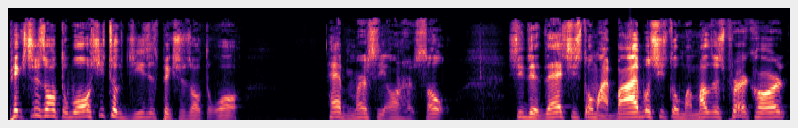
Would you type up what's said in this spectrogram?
Pictures off the wall. She took Jesus pictures off the wall. Have mercy on her soul. She did that. She stole my Bible. She stole my mother's prayer card,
